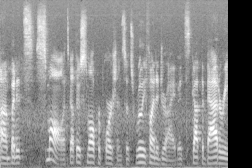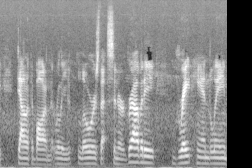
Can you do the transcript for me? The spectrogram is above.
Um, but it's small. It's got those small proportions, so it's really fun to drive. It's got the battery down at the bottom that really lowers that center of gravity, great handling,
